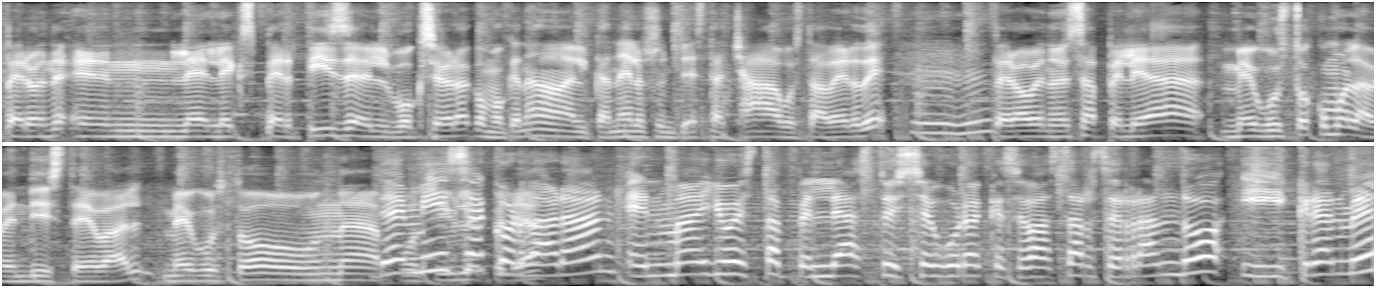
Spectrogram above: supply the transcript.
pero en, en el expertise del boxeo era como que no, el Canelo está chavo, está verde. Pero bueno, esa pelea me gustó como la vendiste, Val. Me gustó una. De mí se pelea. acordarán, en mayo esta pelea estoy segura que se va a estar cerrando y créanme,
